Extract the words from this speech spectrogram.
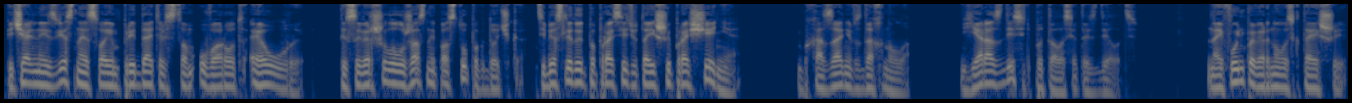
печально известная своим предательством у ворот Эуры. Ты совершила ужасный поступок, дочка. Тебе следует попросить у Тайши прощения». Бхазани вздохнула. Я раз десять пыталась это сделать. Найфунь повернулась к Тайши.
